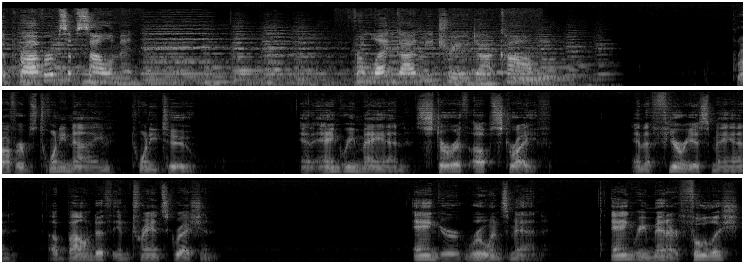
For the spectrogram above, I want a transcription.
The Proverbs of Solomon from LetGodBetrue.com. Proverbs 29 22. An angry man stirreth up strife, and a furious man aboundeth in transgression. Anger ruins men. Angry men are foolish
